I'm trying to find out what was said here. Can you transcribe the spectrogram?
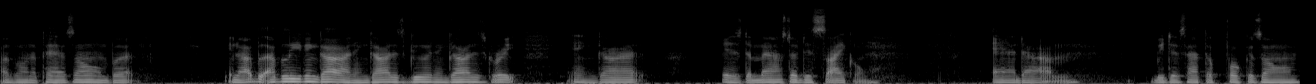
are going to pass on. But you know, I, I believe in God, and God is good, and God is great, and God is the master of this cycle and um, we just have to focus on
